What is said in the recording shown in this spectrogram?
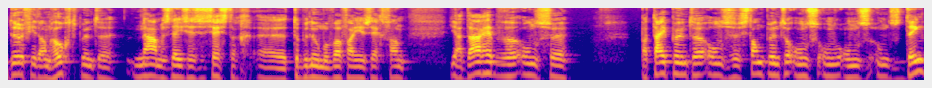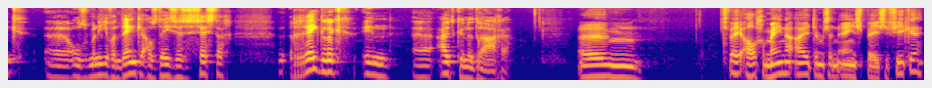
durf je dan hoogtepunten namens D66 eh, te benoemen waarvan je zegt van, ja, daar hebben we onze partijpunten, onze standpunten, ons, on- ons, ons denk, eh, onze manier van denken als D66 redelijk in eh, uit kunnen dragen. Ehm, twee algemene items en één specifieke.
